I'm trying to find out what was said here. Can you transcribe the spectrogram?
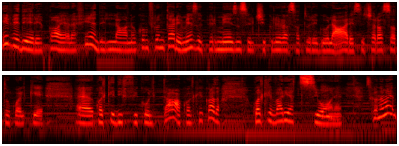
e vedere poi alla fine dell'anno, confrontare mese per mese se il ciclo era stato regolare, se c'era stato qualche, eh, qualche difficoltà, qualche cosa, qualche variazione. Secondo me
